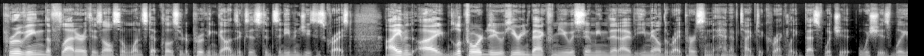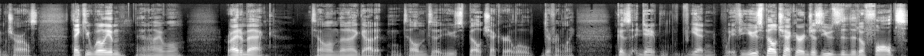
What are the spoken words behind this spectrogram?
proving the flat Earth is also one step closer to proving God's existence and even Jesus Christ. I even I look forward to hearing back from you, assuming that I've emailed the right person and have typed it correctly. Best wishes, William Charles. Thank you, William, and I will write him back. Tell him that I got it, and tell him to use spell checker a little differently. Because again, if you use spell checker and just use the defaults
